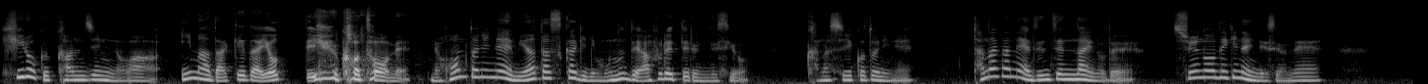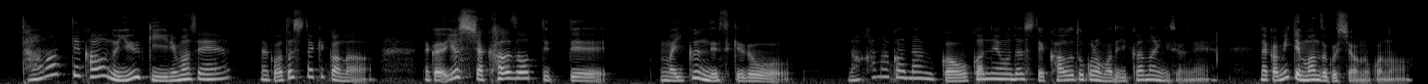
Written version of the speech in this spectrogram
広く感じんのは今だけだよっていうことをね本当にね見渡す限り物で溢れてるんですよ。悲しいことにね。棚がね全然ないので収納できないんですよね。棚って買うの勇気いりません？なんか私だけかな？なんかよっしゃ買うぞって言ってまあ行くんですけどなかなかなんかお金を出して買うところまで行かないんですよね。なんか見て満足しちゃうのかな。も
